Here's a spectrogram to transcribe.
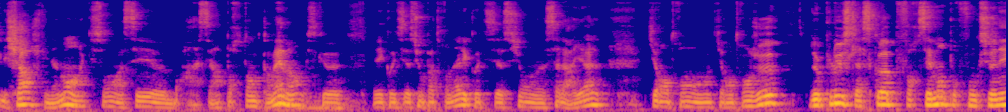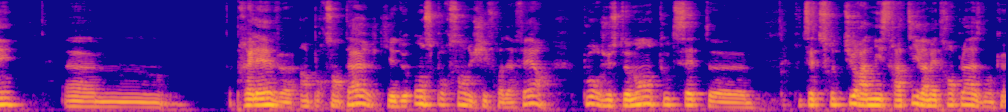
les charges finalement, hein, qui sont assez, euh, assez importantes quand même, hein, puisque les cotisations patronales, les cotisations euh, salariales qui rentrent, en, qui rentrent en jeu. De plus, la SCOP, forcément, pour fonctionner, euh, prélève un pourcentage qui est de 11% du chiffre d'affaires pour justement toute cette, toute cette structure administrative à mettre en place. Donc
